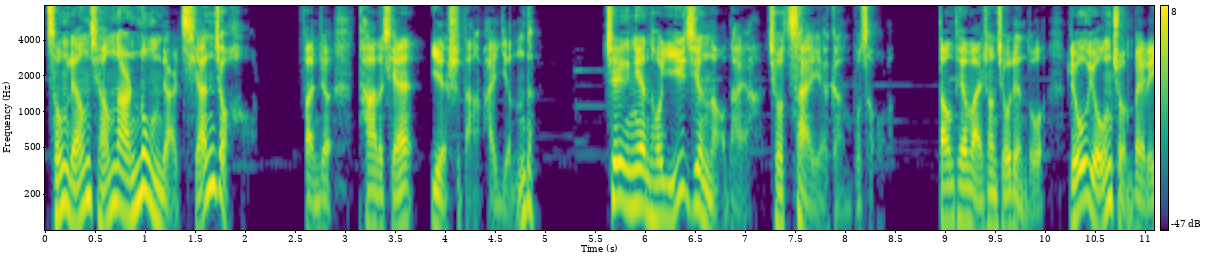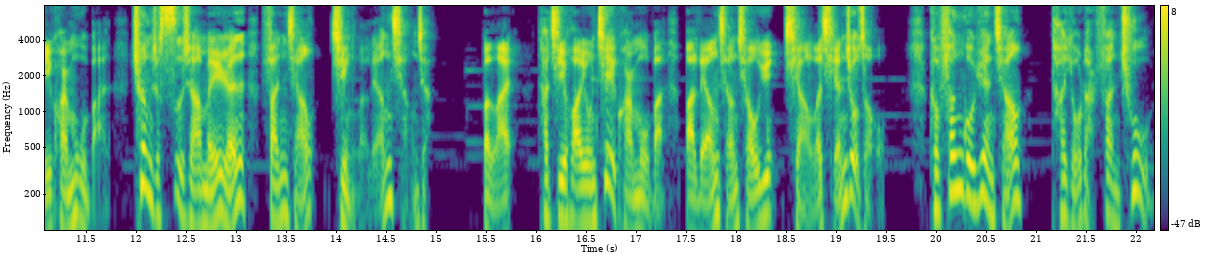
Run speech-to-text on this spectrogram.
从梁强那儿弄点钱就好了。反正他的钱也是打牌赢的。这个念头一进脑袋啊，就再也赶不走了。当天晚上九点多，刘勇准备了一块木板，趁着四下没人，翻墙进了梁强家。本来他计划用这块木板把梁强敲晕，抢了钱就走。可翻过院墙，他有点犯怵了。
